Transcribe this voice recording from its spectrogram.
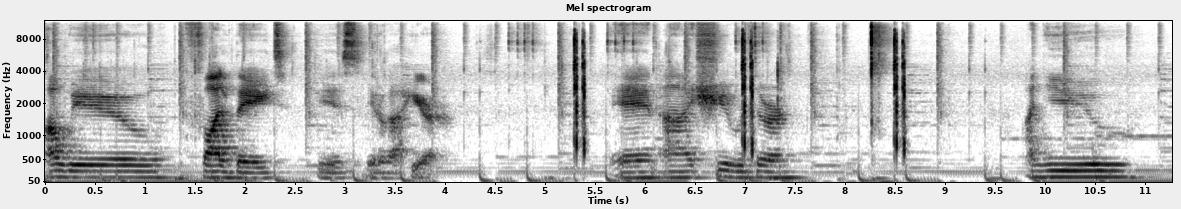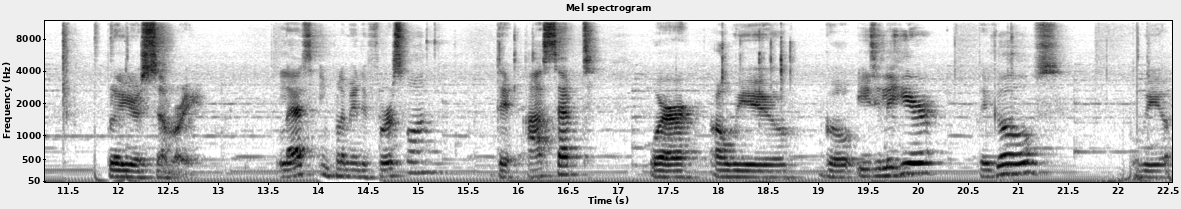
I will validate this little guy here. And I should return a new player summary. Let's implement the first one the accept where I will go easily here. The goals will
